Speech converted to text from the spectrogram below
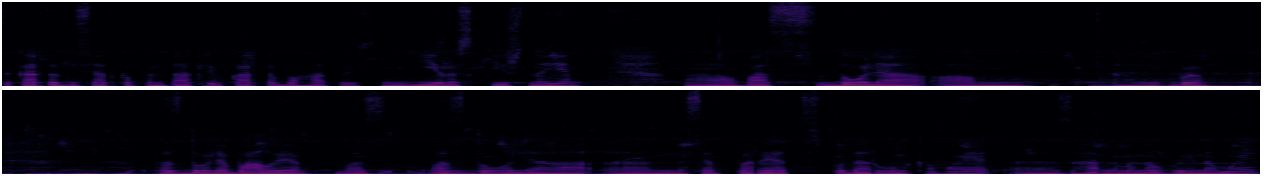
Це карта десятка пентаклів, карта багатої сім'ї, розкішної. А, У вас доля, е, якби. Вас доля балує, вас, вас доля е, несе вперед з подарунками, е, з гарними новинами,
